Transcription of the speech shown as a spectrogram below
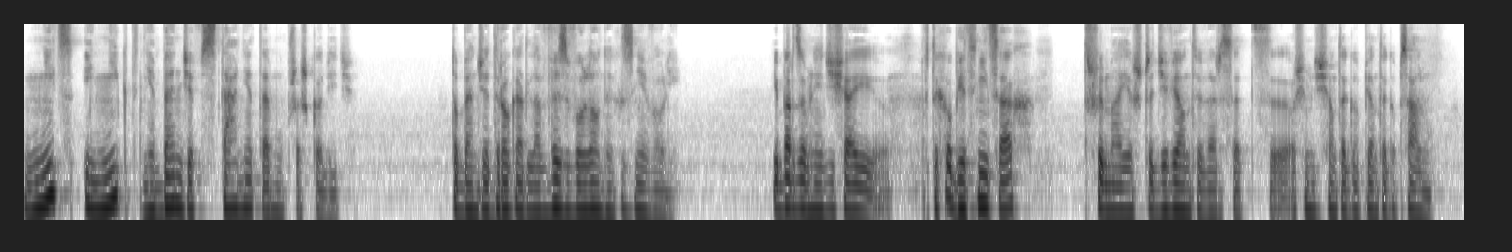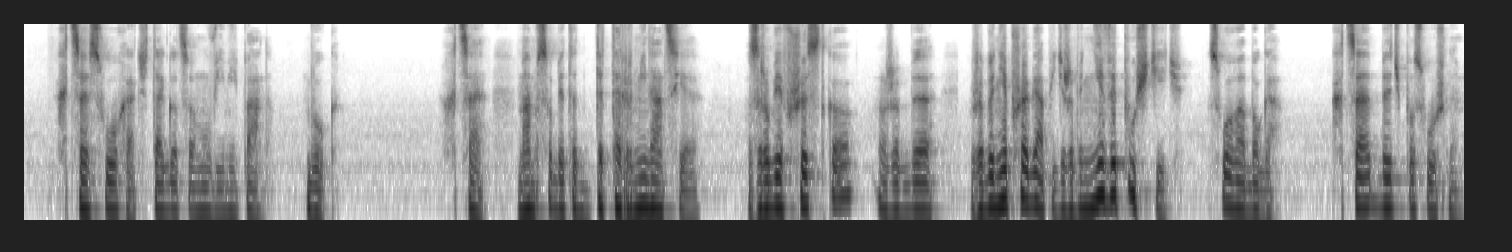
Nic i nikt nie będzie w stanie temu przeszkodzić. To będzie droga dla wyzwolonych z niewoli. I bardzo mnie dzisiaj w tych obietnicach trzyma jeszcze dziewiąty werset 85 psalmu. Chcę słuchać tego, co mówi mi Pan, Bóg. Chcę, mam w sobie tę determinację. Zrobię wszystko, żeby, żeby nie przegapić, żeby nie wypuścić słowa Boga. Chcę być posłusznym.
